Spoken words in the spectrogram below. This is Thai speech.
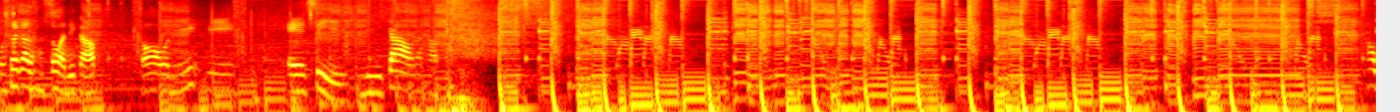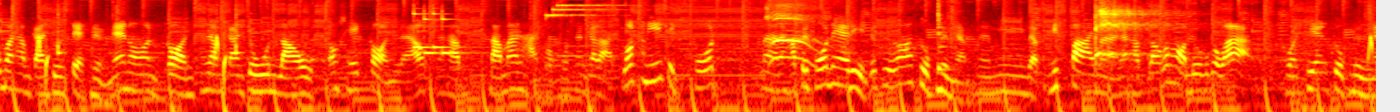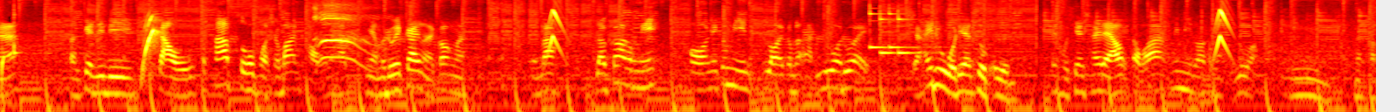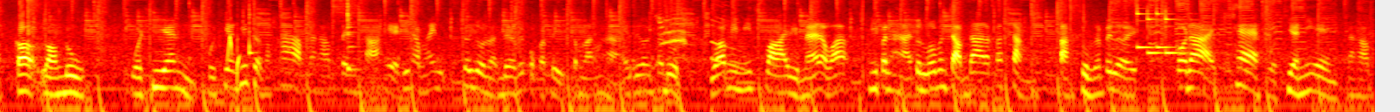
มชกันสวัสดีครับ ก็วันนี้มี A4 B9 นะครับเข้ามาทำการจูนเสร็จหนึ่งแน่นอน ก่อนทำการจูนเราต้องเช็คก่อนอยู่แล้วนะครับตามมาตรฐานของ Motion Garage รถคันนี้ติดโค้ดมานะครับเป็นโค้ดในอดีตก็คือว่าสูบหนึ่งอะมีแบบมิดไฟมานะครับ เราก็ถอดดูปรากฏว่าหัวเทียนสูบหนึ่งนะ สังเกตดีๆ เก่าสภาพโซมกว่าชาวบ้านเขานะครับเนี่ยมาดูใกล้ๆหน่อยกล้องมา เห็นปะแล้วก็ตรงนี้คอนี่ก็มีรอยกำลังอัดรั่วด้วย อยากให้ดูหัวเทียนสูบอื่น เป็นหัวเทียนใช้แล้ว แต่ว่าไม่มีรอยกำลังอัดรั่วอืมนะครับก็ลองดูหัวเทียน หัวเทียนที่เสื่อมสภาพนะครับ เป็นสาเหตุที่ทำให้เครื่องยนต์เดินไม่ปกติกำลังหายเรื่องสะดุดหรือว่ามีมิสไฟหรือแม้แต่ว่ามีปัญหาจนรถมันจับได้แล้วก็สั่งตัดสูบนั้นไปเลย ก็ได้แค่หัวเทียนนี่เองนะครับ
